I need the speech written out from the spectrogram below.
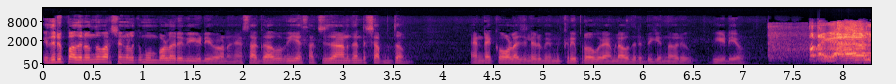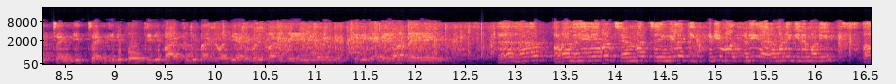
ഇതൊരു പതിനൊന്ന് വർഷങ്ങൾക്ക് മുമ്പുള്ള ഒരു വീഡിയോ ആണ്. ഞാൻ സഖാവ് വി എസ് അച്യുതാനന്ദന്റെ ശബ്ദം എന്റെ കോളേജിലെ ഒരു മിമിക്രി പ്രോഗ്രാമിൽ അവതരിപ്പിക്കുന്ന ഒരു വീഡിയോ പടയാളി ചങ്കി ചങ്കിരി പോക്കിരി ബാക്കിരി ഭഗവതി അടിപൊളി ചെണ്ട ചെങ്കില കിക്കിടി മക്കിടി അരമണി കിരമണി ആ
